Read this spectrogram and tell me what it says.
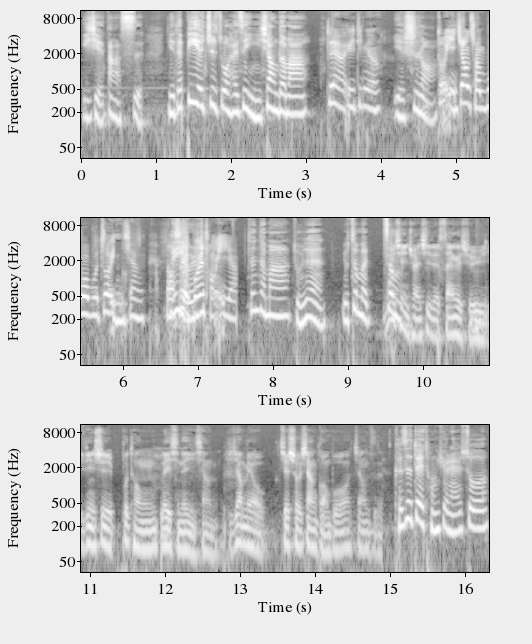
怡杰大四，你的毕业制作还是影像的吗？对啊，一定啊，也是啊，做影像传播不做影像，老师也不会同意啊。真的吗，主任？有这么这么目前传系的三个学域一定是不同类型的影像，比较没有接受像广播这样子的。可是对同学来说，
